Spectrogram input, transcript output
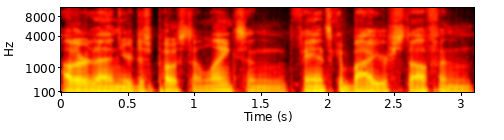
other than you're just posting links and fans can buy your stuff. And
